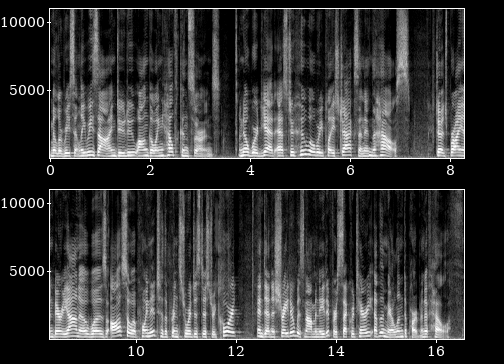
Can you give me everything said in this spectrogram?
Miller recently resigned due to ongoing health concerns. No word yet as to who will replace Jackson in the House. Judge Brian Bariano was also appointed to the Prince George's District Court, and Dennis Schrader was nominated for Secretary of the Maryland Department of Health.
